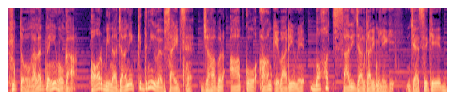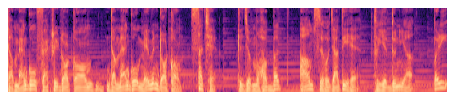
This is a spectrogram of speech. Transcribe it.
तो गलत नहीं होगा। और भी ना जाने कितनी वेबसाइट्स हैं, जहाँ पर आपको आम के बारे में बहुत सारी जानकारी मिलेगी। जैसे कि the mango factory dot com the mango maven dot com सच है कि जब मोहब्बत आम से हो जाती है तो ये दुनिया बड़ी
